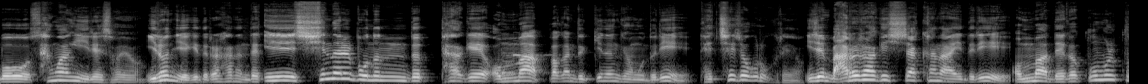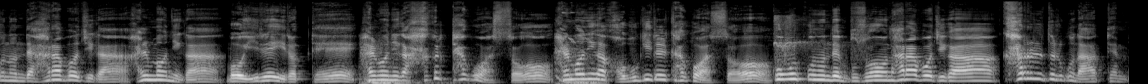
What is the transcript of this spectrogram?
뭐 상황이 이래서요. 이런 얘기들을 하는데 이 신을 보는 듯하게 엄마 아빠가 느끼는 경우들이 대체적으로 그래요. 이제 말을 하기 시작한 아이 들이 엄마 내가 꿈을 꾸는데 할아버지가 할머니가 뭐 이래 이렇대. 할머니가 학을 타고 왔어. 할머니가 거북이를 타고 왔어. 꿈을 꾸는데 무서운 할아버지가 칼을 들고 나한테 막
